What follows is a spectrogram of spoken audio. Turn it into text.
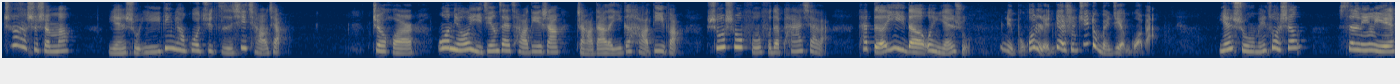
这是什么？鼹鼠一定要过去仔细瞧瞧。这会儿，蜗牛已经在草地上找到了一个好地方，舒舒服服地趴下了。他得意地问鼹鼠：“你不会连电视机都没见过吧？”鼹鼠没做声，森林里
